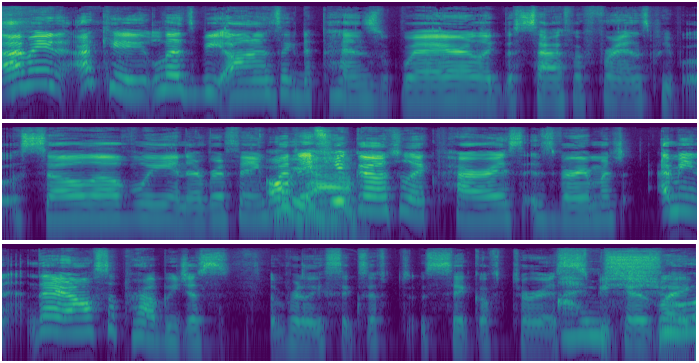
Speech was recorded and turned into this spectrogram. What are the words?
I mean, okay, let's be honest. Like, depends where. Like the south of France, people are so lovely and everything. Oh, But if you go to like Paris, it's very much. I mean, they're also probably just really sick of sick of tourists I'm because sure. like.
